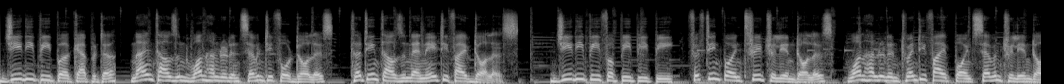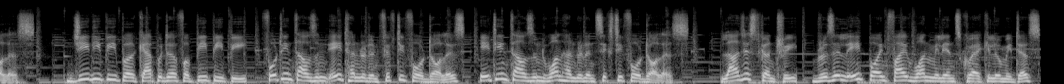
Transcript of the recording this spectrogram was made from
GDP per capita, $9,174, $13,085. GDP for PPP, $15.3 trillion, $125.7 trillion. GDP per capita for PPP, $14,854, $18,164. Largest country, Brazil 8.51 million square kilometers,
